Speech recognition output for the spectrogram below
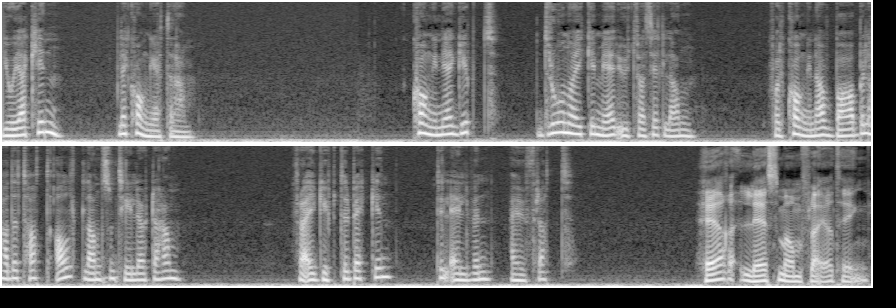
Jojakin ble konge etter ham. Kongen i Egypt dro nå ikke mer ut fra sitt land, for kongen av Babel hadde tatt alt land som tilhørte ham, fra Egypterbekken til elven Eufrat. Her leser vi om flere ting.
